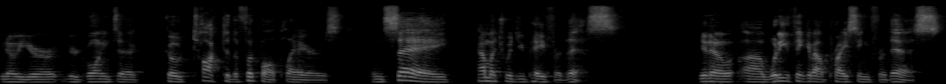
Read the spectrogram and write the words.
you know you're you're going to go talk to the football players and say how much would you pay for this? You know uh, what do you think about pricing for this?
